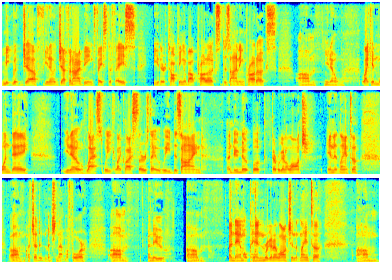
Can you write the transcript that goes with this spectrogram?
meet with Jeff. You know, Jeff and I being face to face, either talking about products, designing products. Um, you know, like in one day, you know, last week, like last Thursday, we designed a new notebook that we're going to launch in Atlanta, um, which I didn't mention that before. Um, a new um, enamel pin we're going to launch in Atlanta. Um,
